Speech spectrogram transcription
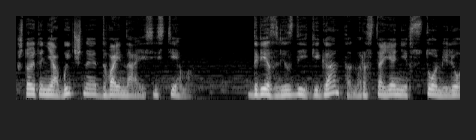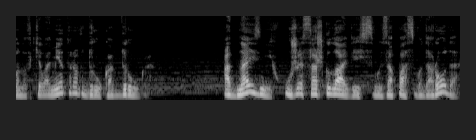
что это необычная двойная система. Две звезды гиганта на расстоянии в 100 миллионов километров друг от друга. Одна из них уже сожгла весь свой запас водорода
